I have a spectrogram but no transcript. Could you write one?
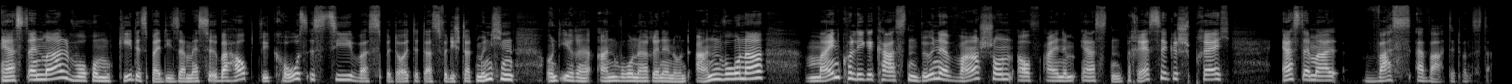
Erst einmal, worum geht es bei dieser Messe überhaupt? Wie groß ist sie? Was bedeutet das für die Stadt München und ihre Anwohnerinnen und Anwohner? Mein Kollege Carsten Böhne war schon auf einem ersten Pressegespräch. Erst einmal, was erwartet uns da?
